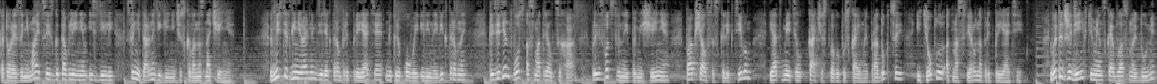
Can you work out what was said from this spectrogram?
которое занимается изготовлением изделий санитарно-гигиенического назначения. Вместе с генеральным директором предприятия Микрюковой Ириной Викторовной президент ВОЗ осмотрел цеха, производственные помещения, пообщался с коллективом и отметил качество выпускаемой продукции и теплую атмосферу на предприятии. В этот же день в Тюменской областной думе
